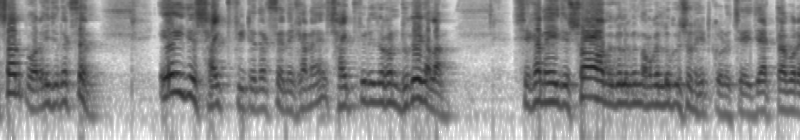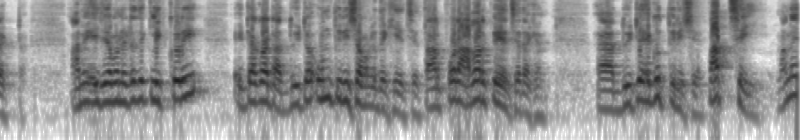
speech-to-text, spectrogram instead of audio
আসার পর এই যে দেখছেন, এই যে ষাট ফিটে দেখছেন এখানে ষাট ফিটে যখন ঢুকে গেলাম সেখানে এই যে সব এগুলো কিন্তু আমাকে লোকেশন হিট করেছে, এই যে একটা পর একটা। আমি এই যেমন এটাতে ক্লিক করি, এটা কটা দুইটা উনত্রিশে আমাকে দেখিয়েছে। তারপর আবার পেয়েছে, দেখেন দুইটা একত্রিশে। পাচ্ছেই। মানে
